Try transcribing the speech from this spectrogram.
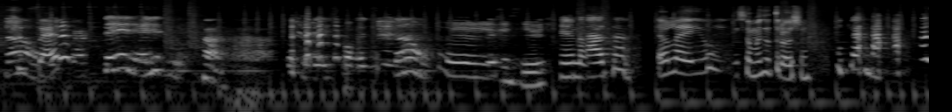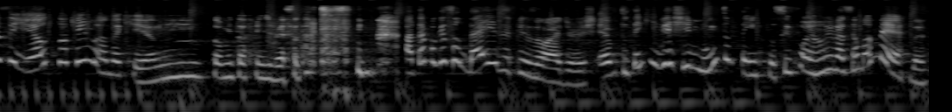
Então, Sério? Se ele, ele, ah, eu spoiler de Titã, Renata, Eu leio. Eu sou muito trouxa. assim, eu tô queimando aqui. Eu não tô muito afim de ver essa adaptação. Até porque são 10 episódios. É, tu tem que investir muito tempo. Se for ruim, vai ser uma merda.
